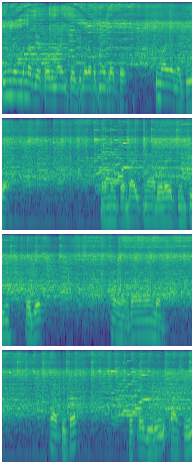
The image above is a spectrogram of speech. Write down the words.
tumben bener dia cok. Lumayan cok. Kita dapat mega cok. Lumayan ya cuy ya. Momen terbaik mah boleh cincin pojok. Alah bang bang. Ya tuh cok oke biru kasih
